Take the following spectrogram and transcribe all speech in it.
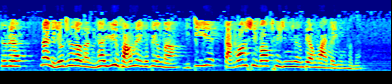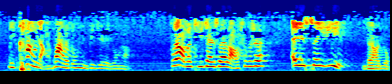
对不对？那你就知道呢，你看预防这个病呢，你第一，感光细胞退行性变化你得用什么？你抗氧化的东西你必须得用上，不要能提前衰老，是不是？ACE 你都要用。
